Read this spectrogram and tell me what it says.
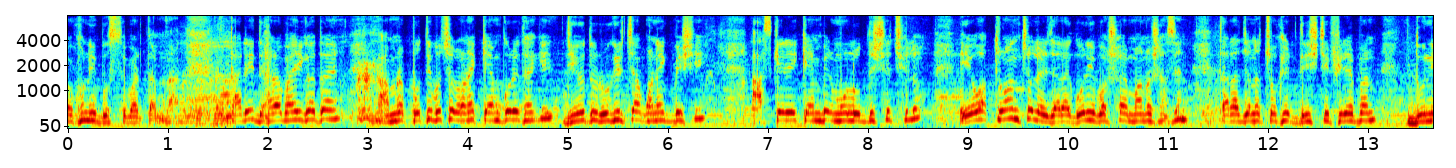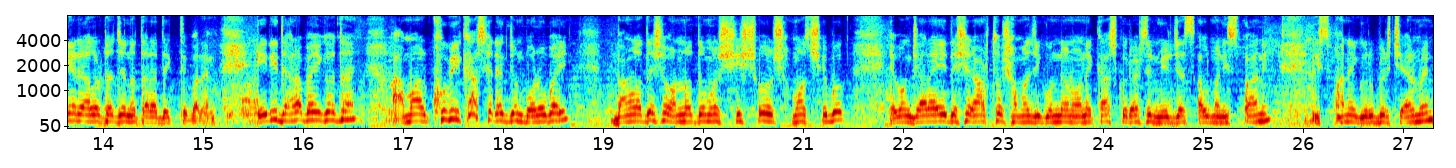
কখনোই বুঝতে পারতাম না। তারই ধারাবাহিকতায় আমরা প্রতি বছর অনেক ক্যাম্প করে থাকি, যেহেতু রুগীর চাপ অনেক বেশি আজকের এই ক্যাম্পের মূল উদ্দেশ্য ছিল এ অত্র অঞ্চলের যারা গরিব অসহায় মানুষ আছেন, তারা যেন চোখের দৃষ্টি ফিরে পান, দুনিয়ার আলোটা যেন তারা দেখতে পারেন। এরই ধারাবাহিকতায় আমার খুবই কাছের একজন বড় ভাই, বাংলাদেশের অন্যতম শীর্ষ সমাজসেবক এবং যারা এই দেশের আর্থ সামাজিক উন্নয়ন অনেক কাজ করে আসছেন, মির্জা সালমান ইস্পাহানি ইস্পাহানি গ্রুপের চেয়ারম্যান।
